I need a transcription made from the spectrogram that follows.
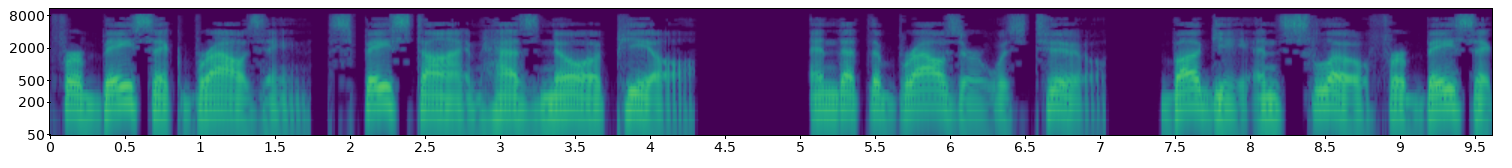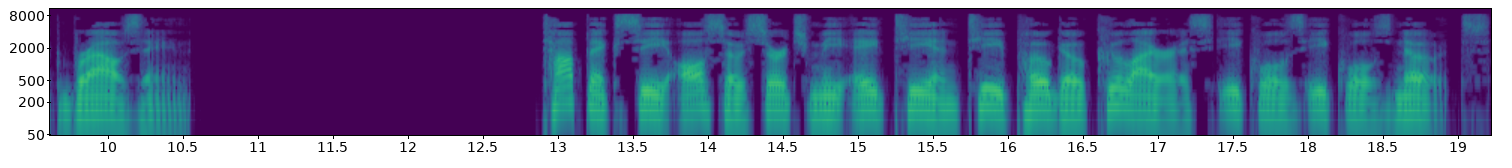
for basic browsing, spacetime has no appeal. And that the browser was too buggy and slow for basic browsing. Topic see also Searchme AT&T Pogo Cooliris equals equals Notes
